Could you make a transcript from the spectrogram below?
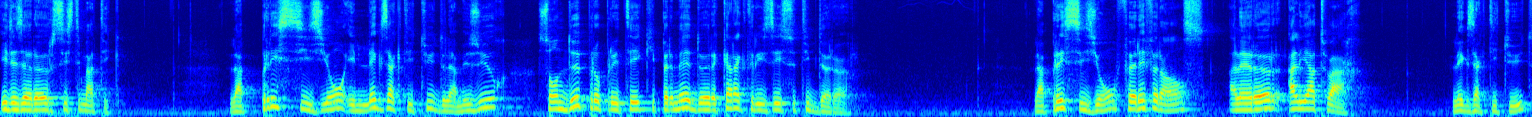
et des erreurs systématiques. La précision et l'exactitude de la mesure sont deux propriétés qui permettent de caractériser ce type d'erreur. La précision fait référence à l'erreur aléatoire, l'exactitude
